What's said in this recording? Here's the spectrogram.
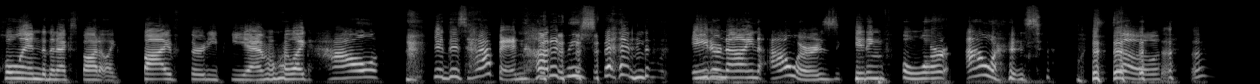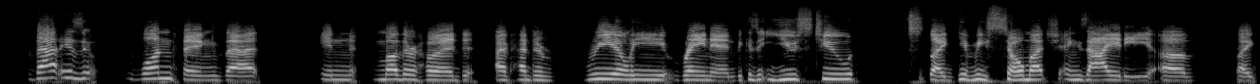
pull into the next spot at like 5:30 p.m. and we're like, "How did this happen? How did we spend eight or hmm. nine hours getting four hours. so that is one thing that in motherhood I've had to really rein in because it used to like give me so much anxiety of like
